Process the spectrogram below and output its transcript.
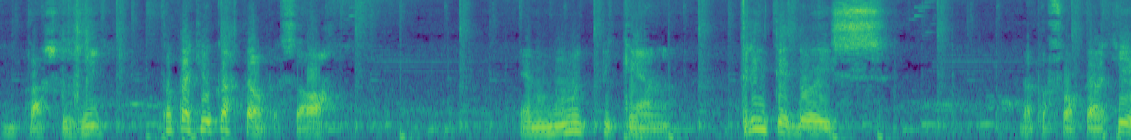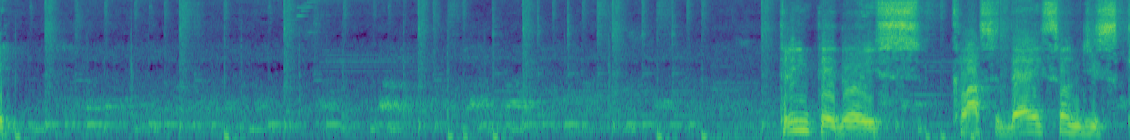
Um plásticozinho. Então tá aqui o cartão, pessoal. É muito pequeno. 32. Dá para focar aqui? 32 classe 10 Sandisk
